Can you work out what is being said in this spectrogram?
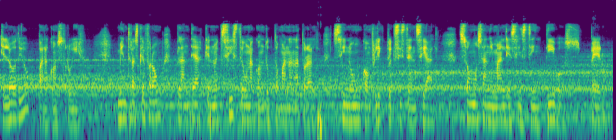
el odio para construir, mientras que Fromm plantea que no existe una conducta humana natural, sino un conflicto existencial. Somos animales instintivos, pero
